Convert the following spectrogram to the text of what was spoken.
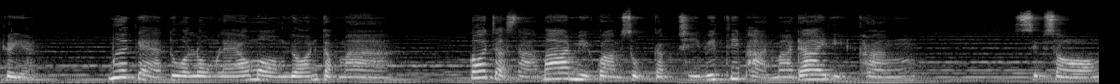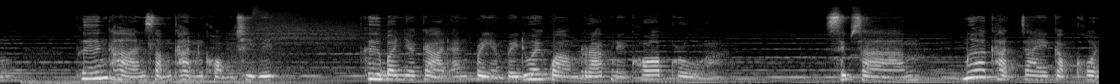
เกียรติ เมื่อแก่ตัวลงแล้วมองย้อนกลับมา ก็จะสามารถมีความสุขกับชีวิตที่ผ่านมาได้อีกครั้ง 12. พื้นฐานสำคัญของชีวิต คือบรรยากาศอันเปลี่ยนไปด้วยความรักในครอบครัว 13. เมื่อขัดใจกับคน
